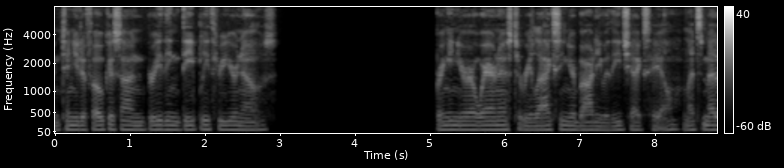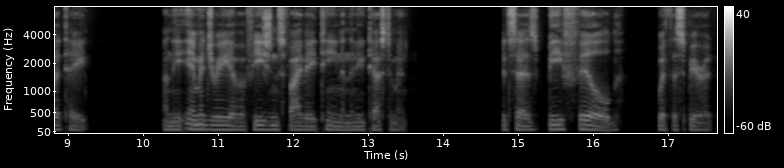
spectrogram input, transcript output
Continue to focus on breathing deeply through your nose, bringing your awareness to relaxing your body with each exhale. Let's meditate on the imagery of Ephesians 5:18 in the New Testament. It says, "Be filled with the Spirit."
